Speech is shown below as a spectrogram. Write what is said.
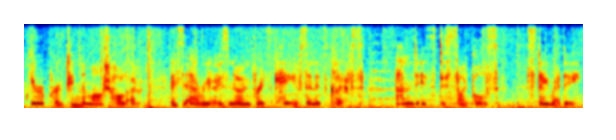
You're approaching the Marsh Hollow. This area is known for its caves and its cliffs, and its disciples. Stay ready.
